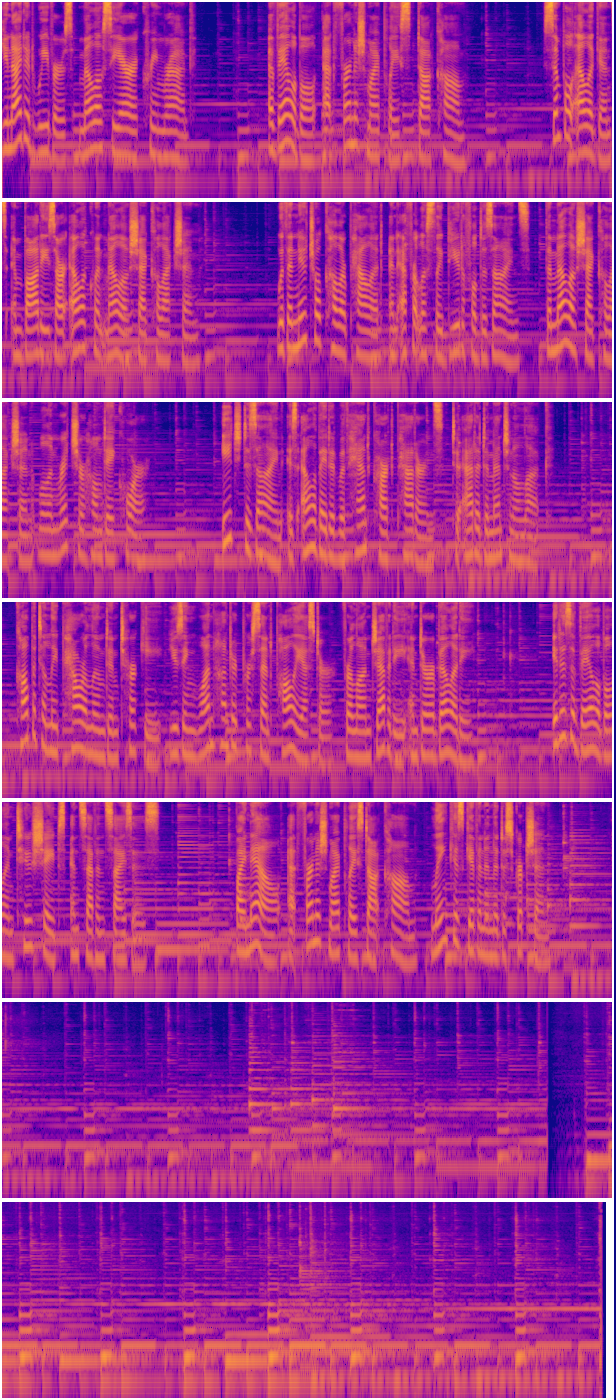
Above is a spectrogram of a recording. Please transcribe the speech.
United Weavers Mellow Sierra Cream Rug. Available at furnishmyplace.com. Simple elegance embodies our eloquent mellow shed collection. With a neutral color palette and effortlessly beautiful designs, the Mellow Shed collection will enrich your home decor. Each design is elevated with hand-carved patterns to add a dimensional look. Competently power loomed in Turkey using 100% polyester for longevity and durability. It is available in two shapes and seven sizes. By now, at furnishmyplace.com, link is given in the description.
